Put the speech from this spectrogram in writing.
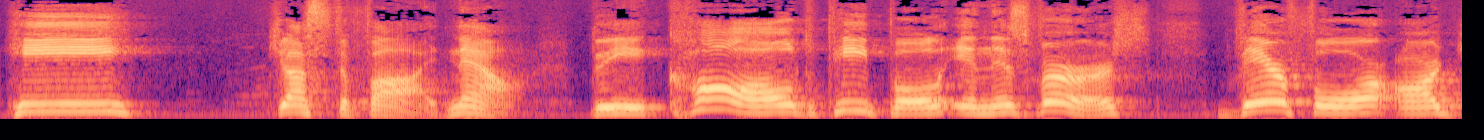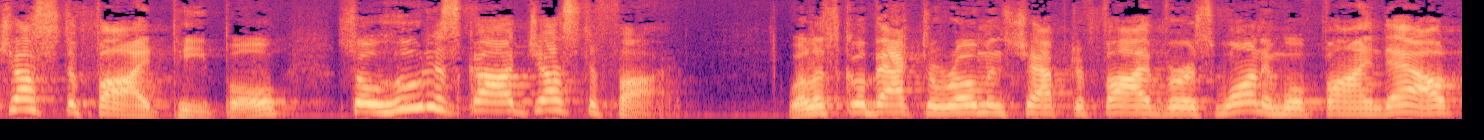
he justified. Now, the called people in this verse, therefore, are justified people. So who does God justify? Well, let's go back to Romans chapter 5, verse 1, and we'll find out.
